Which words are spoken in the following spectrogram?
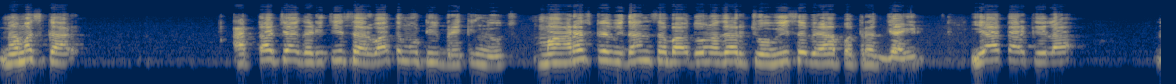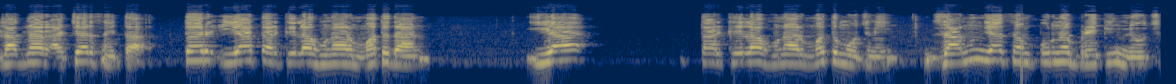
नमस्कार. आताच्या घडीची सर्वात मोठी ब्रेकिंग न्यूज महाराष्ट्र विधानसभा दोन हजार चोवीस वेळापत्रक जाहीर. या तारखेला लागणार आचारसंहिता तर या तारखेला होणार मतदान. या तारखेला होणार मतमोजणी. जाणून घ्या संपूर्ण ब्रेकिंग न्यूज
